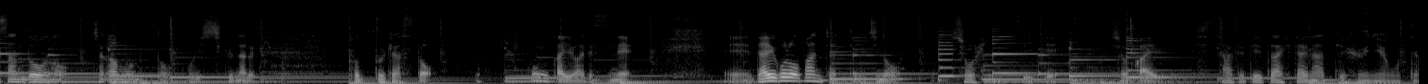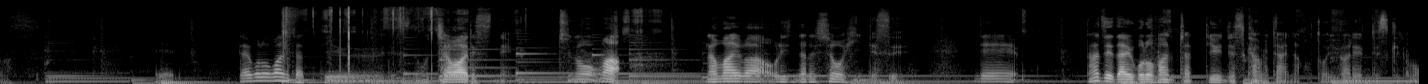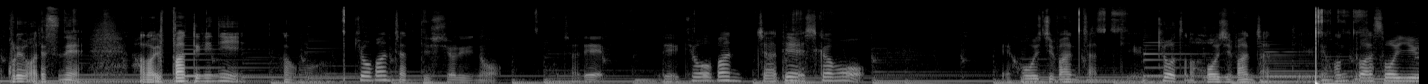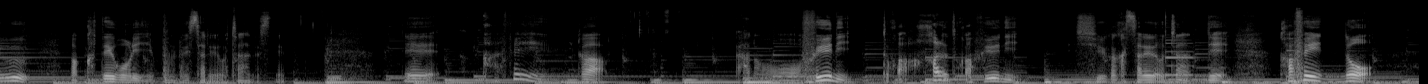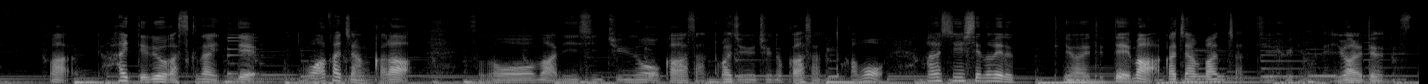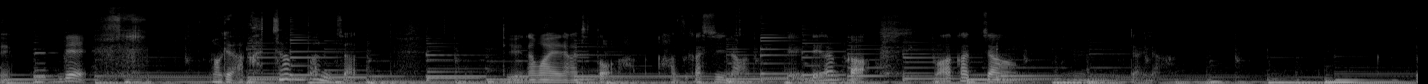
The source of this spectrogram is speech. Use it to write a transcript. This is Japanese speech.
参道の茶がもんと美味しくなるポッドキャスト。今回はですね、え、大五郎番茶っていううちの商品について紹介させていただきたいなっていうふうに思ってます。で大五郎番茶っていうですねお茶はですねうちのまあ名前はオリジナル商品です。でなぜ大五郎番茶って言うんですかみたいなことを言われるんですけども、これはですね、あの、一般的に、あの、京番茶っていう種類のお茶で、で、京番茶で、しかも、え法事番茶っていう、京都の法事番茶っていうね、本当はそういう、まあ、カテゴリーに分類されるお茶なんですね。で、カフェインが、あの冬にとか、春とか冬に収穫されるお茶なんでカフェインの、まあ、入ってる量が少ないんでもう赤ちゃんからそのまあ妊娠中のお母さんとか授乳中のお母さんとかも安心して飲めるって言われててまあ赤ちゃん番茶っていう風にもね言われてるんですね。でまあけど赤ちゃん番茶っていう名前なんかちょっと恥ずかしいなと思って。でなんか、赤ちゃん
